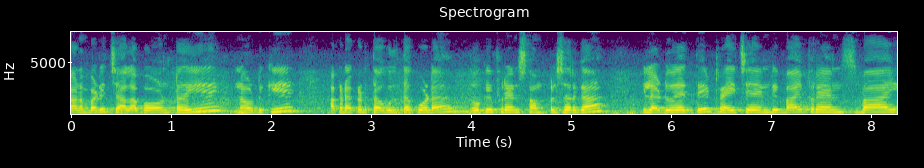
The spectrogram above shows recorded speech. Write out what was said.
కనబడి చాలా బాగుంటాయి నోటికి. అక్కడక్కడ తగులుతా కూడా. ఓకే ఫ్రెండ్స్ కంపల్సరిగా ఈ లడ్డు అయితే ట్రై చేయండి. బాయ్ ఫ్రెండ్స్ బాయ్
